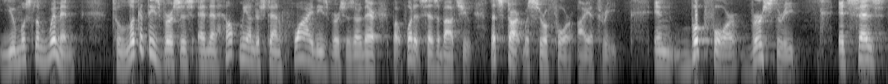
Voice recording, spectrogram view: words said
you Muslim women, to look at these verses and then help me understand why these verses are there, but what it says about you. Let's start with Surah 4, Ayah 3. In Book 4, verse 3, it says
